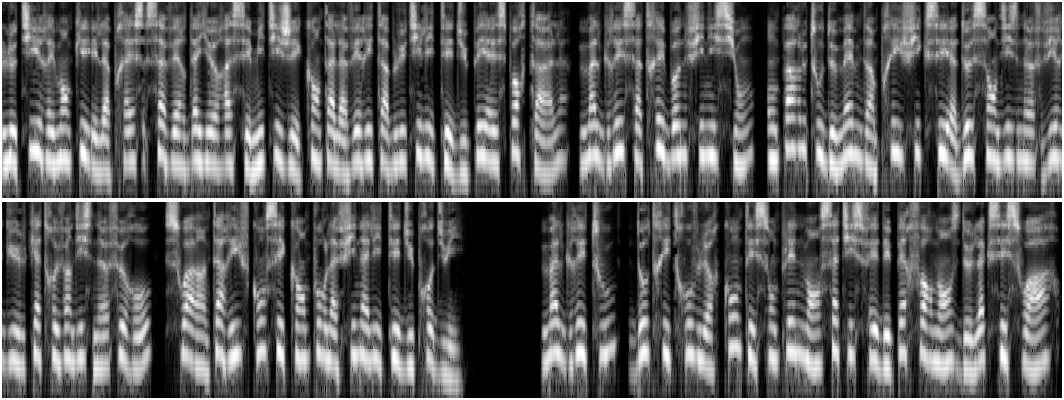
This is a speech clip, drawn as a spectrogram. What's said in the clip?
le tir est manqué et la presse s'avère d'ailleurs assez mitigée quant à la véritable utilité du PS Portal, malgré sa très bonne finition, on parle tout de même d'un prix fixé à 219,99 euros, soit un tarif conséquent pour la finalité du produit. Malgré tout, d'autres y trouvent leur compte et sont pleinement satisfaits des performances de l'accessoire.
